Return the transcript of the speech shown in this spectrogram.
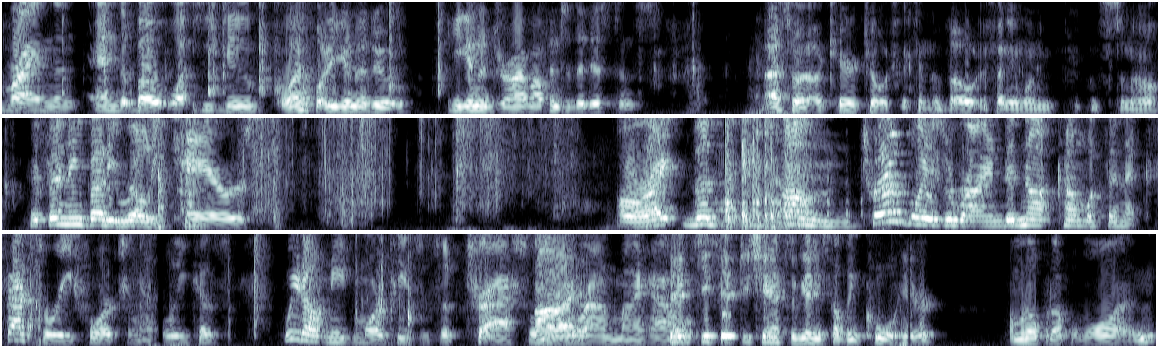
Ryan and the boat, what he do. What, what are you gonna do? He gonna drive off into the distance. That's what a character looks like in the boat, if anyone wants to know. If anybody really cares. Alright, the um Trailblazer Ryan did not come with an accessory, fortunately, because we don't need more pieces of trash lying Alright. around my house. 50-50 chance of getting something cool here. I'm gonna open up one.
